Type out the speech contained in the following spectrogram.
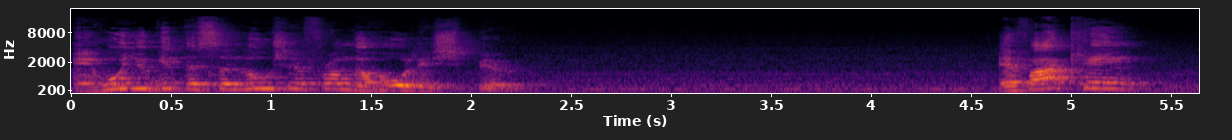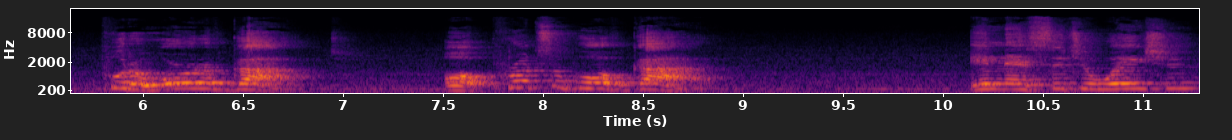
And who you get the solution from? The Holy Spirit. If I can't put a word of God or a principle of God in that situation,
